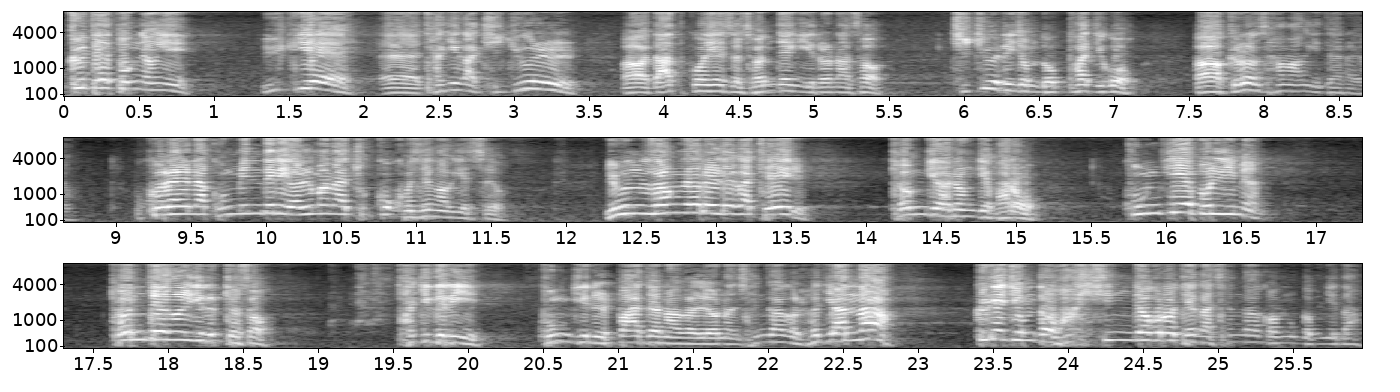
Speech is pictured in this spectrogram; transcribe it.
그 대통령이 위기에 에, 자기가 지지율 어, 낮고 해서 전쟁이 일어나서 지지율이 좀 높아지고 아, 그런 상황이잖아요. 우크라이나 국민들이 얼마나 죽고 고생하겠어요. 윤석열을 내가 제일 경계하는 게 바로 군기에 몰리면 전쟁을 일으켜서 자기들이 군기를 빠져나가려는 생각을 하지 않나? 그게 좀 더 확신적으로 제가 생각하는 겁니다.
